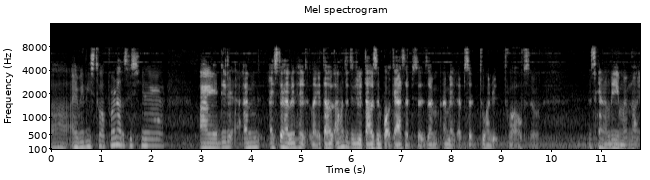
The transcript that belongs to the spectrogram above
uh, I released 12 products this year. I did. I'm. I still haven't hit like a thousand. I wanted to do a thousand podcast episodes. I'm. I'm at episode two hundred twelve. So it's kind of lame. I'm not.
